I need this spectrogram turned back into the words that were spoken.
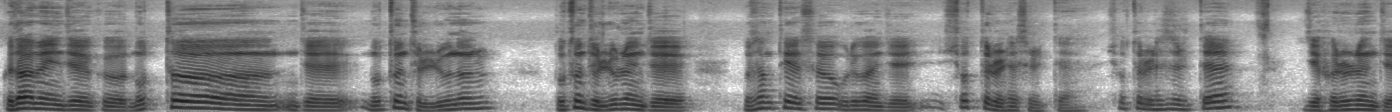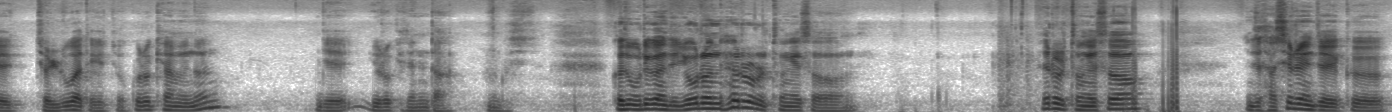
그 다음에 이제 그 노턴 이제 노턴 전류는 노턴 전류는 이제 이 상태에서 우리가 이제 쇼트를 했을 때 쇼트를 했을 때 이제 흐르는 이제 전류가 되겠죠. 그렇게 하면은 이제 이렇게 된다는 것이죠. 그래서 우리가 이제 이런 회로를 통해서 회로를 통해서 이제 사실은 이제 그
